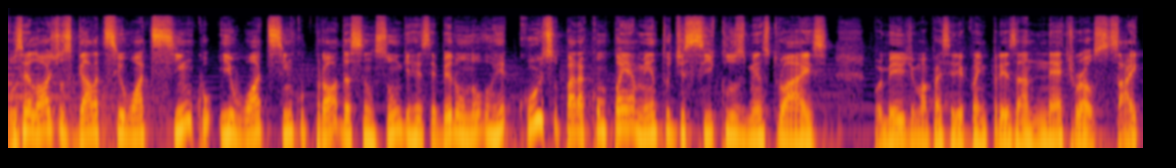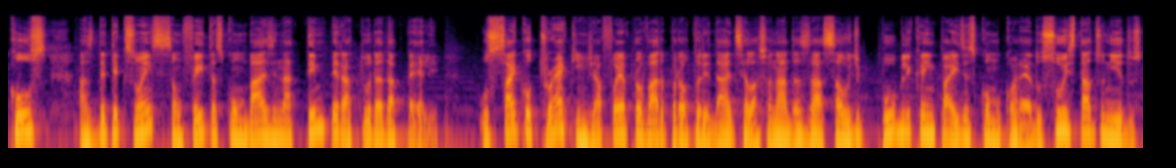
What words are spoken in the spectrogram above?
Os relógios Galaxy Watch 5 e Watch 5 Pro da Samsung receberam um novo recurso para acompanhamento de ciclos menstruais. Por meio de uma parceria com a empresa Natural Cycles, as detecções são feitas com base na temperatura da pele. O Cycle Tracking já foi aprovado por autoridades relacionadas à saúde pública em países como Coreia do Sul e Estados Unidos,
